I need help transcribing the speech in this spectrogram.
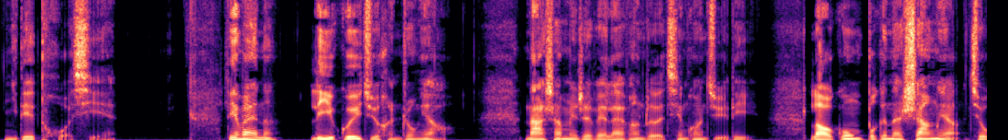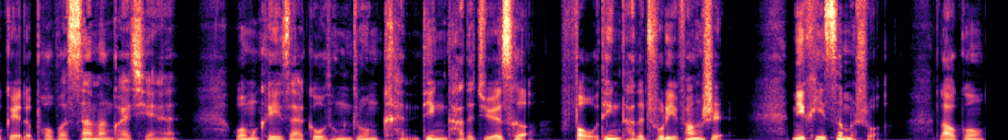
你得妥协。另外呢，立规矩很重要。拿上面这位来访者的情况举例，老公不跟她商量就给了婆婆三万块钱，我们可以在沟通中肯定她的决策，否定她的处理方式。你可以这么说：老公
